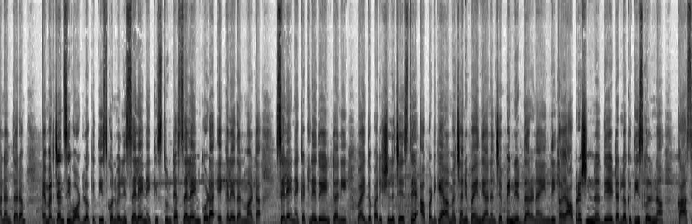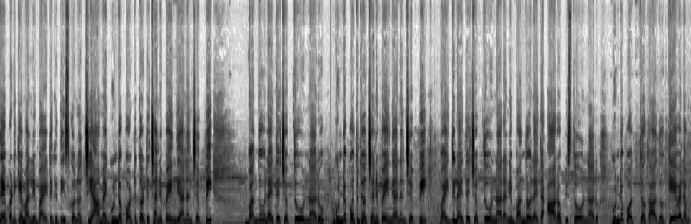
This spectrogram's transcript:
అనంతరం ఎమర్జెన్సీ వార్డులోకి తీసుకొని వెళ్ళి సెలైన్ ఎక్కిస్తుంటే సెలైన్ కూడా ఎక్కలేదన్నమాట సెలైన్ ఎక్కట్లేదు ఏంటని వైద్య పరీక్షలు చేస్తే అప్పటికే ఆమె చనిపోయింది అని చెప్పి నిర్ధారణ అయింది. ఆపరేషన్ థియేటర్లోకి తీసుకెళ్ళిన కాసేపటికే మళ్ళీ బయటకు తీసుకొని వచ్చి ఆమె గుండెపోటుతోటి చనిపోయింది అని చెప్పి బంధువులైతే చెప్తూ ఉన్నారు గుండెపోతుతో చనిపోయింది అని చెప్పి వైద్యులైతే చెప్తూ ఉన్నారని బంధువులైతే ఆరోపిస్తూ ఉన్నారు. గుండెపోతుతో కాదు కేవలం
